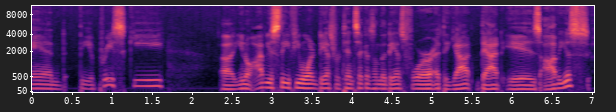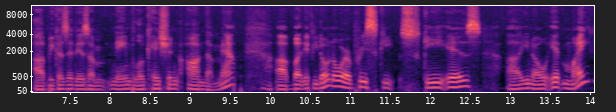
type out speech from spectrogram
And the après ski, uh, you know, obviously, if you want to dance for 10 seconds on the dance floor at the yacht, that is obvious uh, because it is a named location on the map. but if you don't know where après ski, ski is, you know, it might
